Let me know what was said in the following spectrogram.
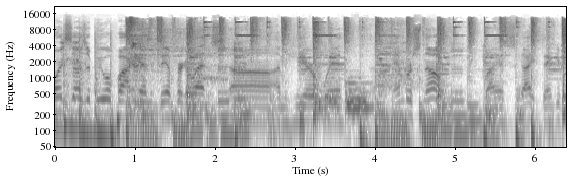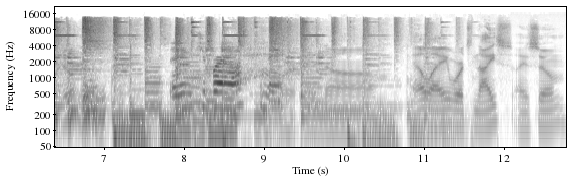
Porn Stars of People podcast. It's Dan Pergolette. Uh, I'm here with uh, Amber Snow via Skype. Thank you for doing this. Thank you for asking me. We're in um, L.A., where it's nice, I assume.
